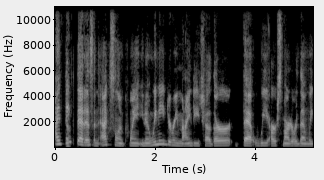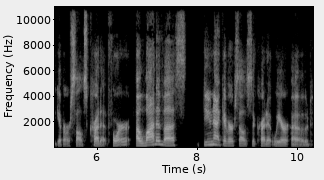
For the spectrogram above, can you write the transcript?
I think that is an excellent point. You know, we need to remind each other that we are smarter than we give ourselves credit for. A lot of us do not give ourselves the credit we are owed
